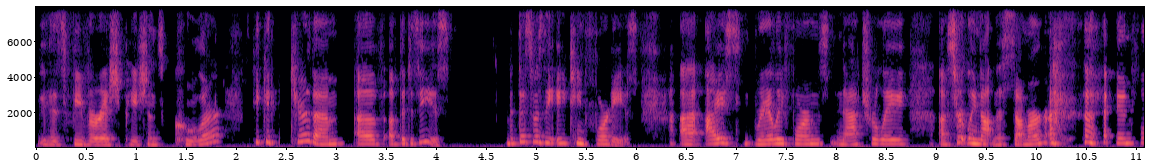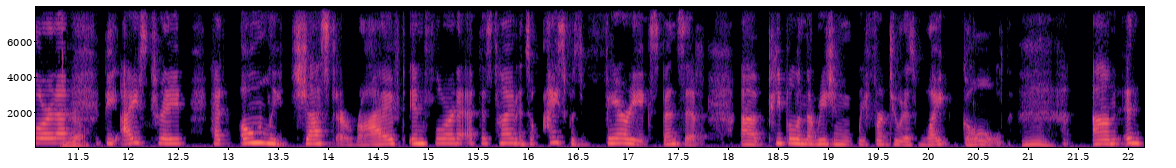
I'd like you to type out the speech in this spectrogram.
his feverish patients cooler, he could cure them of, of the disease. But this was the 1840s. Uh, ice rarely forms naturally, uh, certainly not in the summer in Florida. Yeah. The ice trade had only just arrived in Florida at this time, and so ice was very expensive. Uh, people in the region referred to it as white gold. Mm. Um, and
